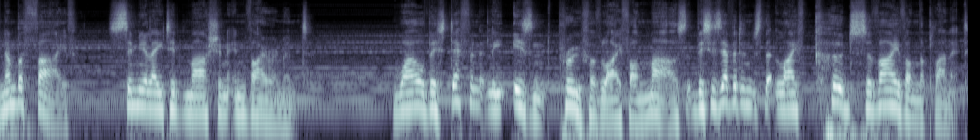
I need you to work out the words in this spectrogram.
Number 5. Simulated Martian Environment while this definitely isn't proof of life on Mars, this is evidence that life could survive on the planet.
